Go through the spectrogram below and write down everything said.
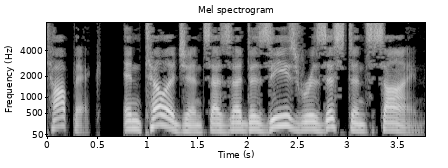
Topic: Intelligence as a disease resistance sign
